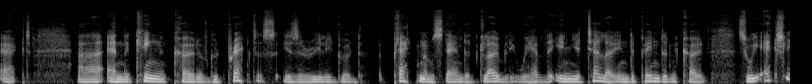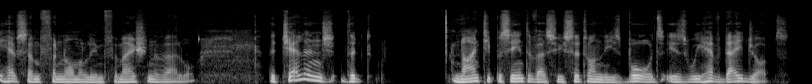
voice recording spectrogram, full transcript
act. Uh, and the King Code of Good Practice is a really good platinum standard globally. We have the Inyathelo Independent Code. So, we actually have some phenomenal information available. The challenge that 90% of us who sit on these boards is we have day jobs.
